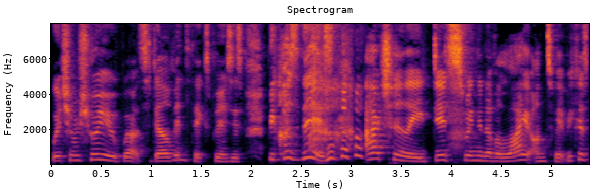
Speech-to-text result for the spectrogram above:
which I'm sure you're about to delve into the experiences. Because this actually did swing another light onto it because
